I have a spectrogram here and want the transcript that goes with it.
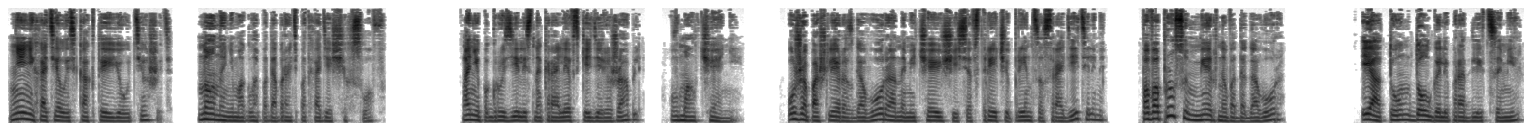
Мне не хотелось как-то ее утешить, но она не могла подобрать подходящих слов. Они погрузились на королевский дирижабль в молчании. Уже пошли разговоры о намечающейся встрече принца с родителями по вопросу мирного договора и о том, долго ли продлится мир.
